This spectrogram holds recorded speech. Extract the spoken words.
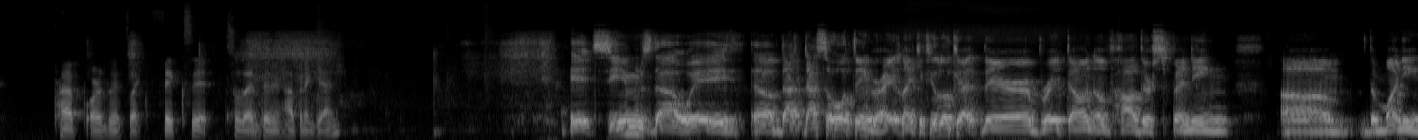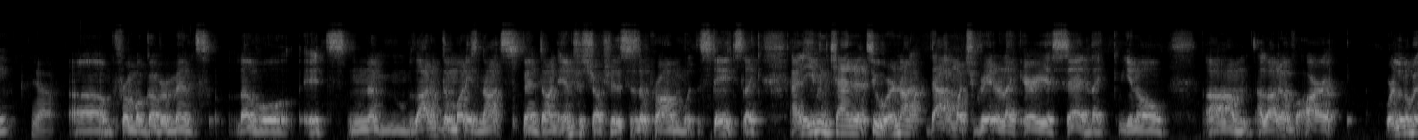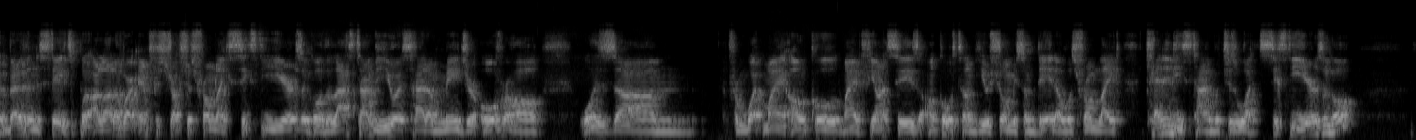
prep or just like fix it so that it didn't happen again? It seems that way. Uh, that that's the whole thing, right? Like if you look at their breakdown of how they're spending um, the money Yeah. um, from a government level, it's a lot of the money's not spent on infrastructure. This is a problem with the states, like and even Canada too. We're not that much greater, like Arias said. Like you know, um, a lot of our we're a little bit better than the states, but a lot of our infrastructure is from like 60 years ago. The last time the U.S. had a major overhaul was um, from what my uncle, my fiance's uncle was telling me. He was showing me some data. Was from like Kennedy's time, which is what 60 years ago.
